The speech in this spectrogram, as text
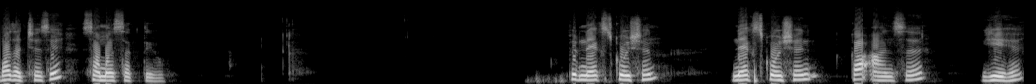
बहुत अच्छे से समझ सकते हो। फिर नेक्स्ट क्वेश्चन नेक्स्ट क्वेश्चन का आंसर ये है।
